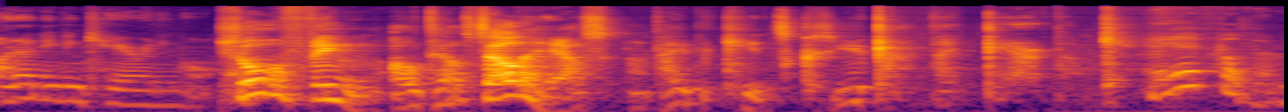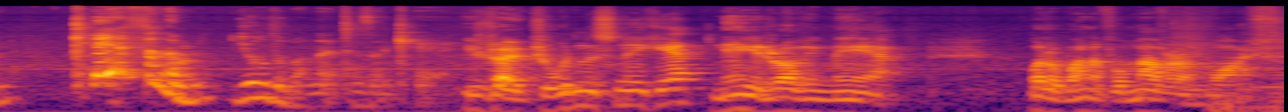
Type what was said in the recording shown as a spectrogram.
I don't even care anymore. Sure thing. I'll tell. Sell the house. and I'll take the kids because you can't take care of them. Care for them? Care for them? You're the one that doesn't care. You drove Jordan to sneak out. Now you're driving me out. What a wonderful mother and wife.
